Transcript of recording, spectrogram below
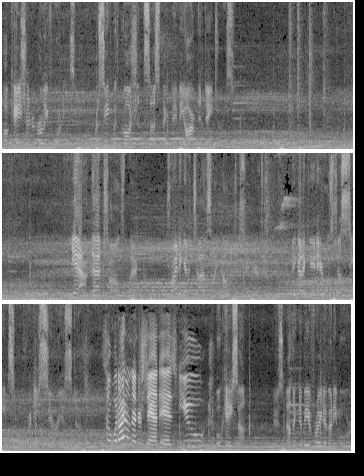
Caucasian, early 40s. Proceed with caution. Suspect may be armed and dangerous. Yeah, that Charles Wagner. Try to get a child psychologist in here too. We got a kid here who's just seen some pretty serious stuff. So what I don't understand is you... Okay, son. There's nothing to be afraid of anymore.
